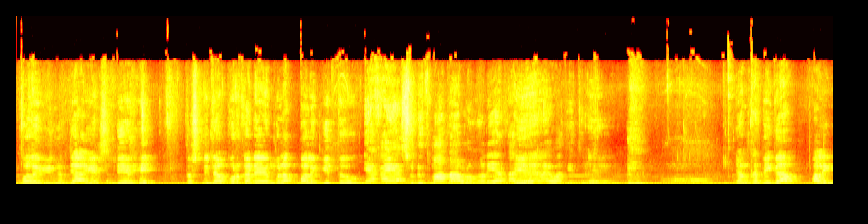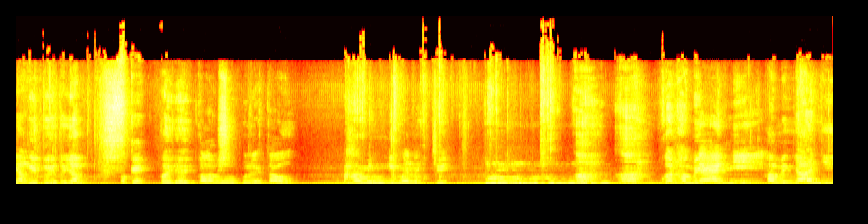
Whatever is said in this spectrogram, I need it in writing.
gua lagi ngerjain sendiri terus di dapur ada yang bolak balik gitu Ya kayak sudut mata lu ngelihat ada Iya. yang lewat gitu Iya. Yang ketiga paling yang itu itu yang Oke, oh iya kalau gue boleh tahu, humming gimana, cuy? bukan humming Nyanyi. humming nyanyi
